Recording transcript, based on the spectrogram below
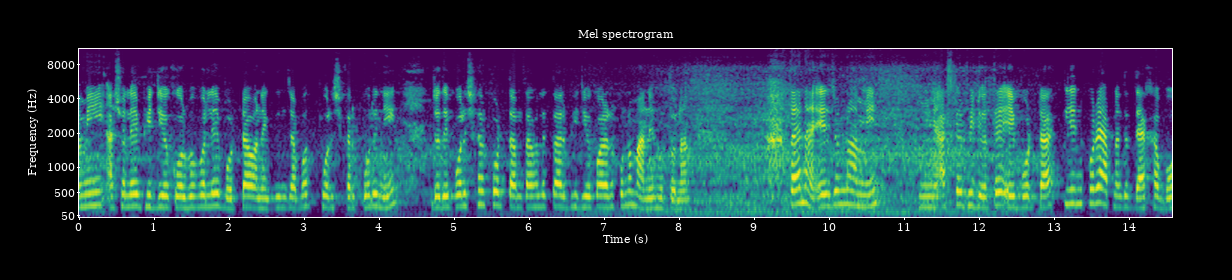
আমি আসলে ভিডিও করব বলে বোর্ডটা অনেক দিন যাবৎ পরিষ্কার করিনি। যদি পরিষ্কার করতাম তাহলে তো আর ভিডিও করার কোনো মানে হতো না। তাই না? এর জন্য আমি আজকের ভিডিওতে এই বোর্ডটা ক্লিন করে আপনাদের দেখাবো।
